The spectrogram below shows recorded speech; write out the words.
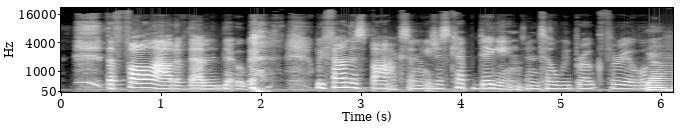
the fallout of them? We found this box and we just kept digging until we broke through. yeah.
